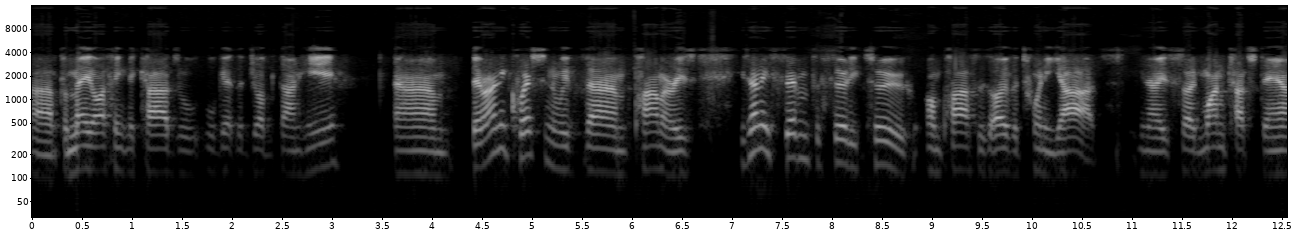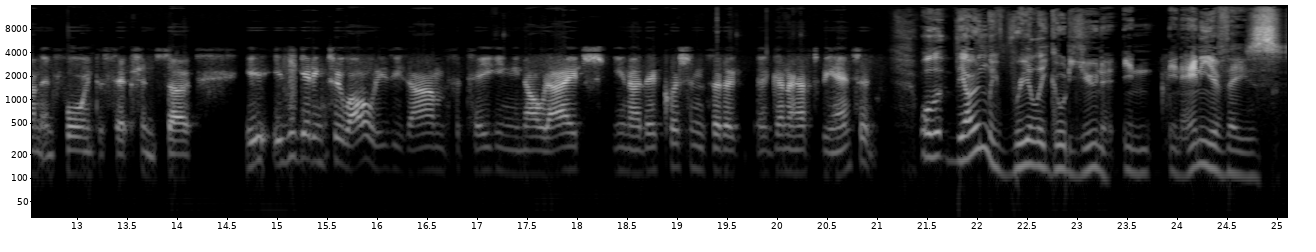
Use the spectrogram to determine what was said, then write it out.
uh, for me, I think the Cards will, will get the job done here. Um, their only question with um, Palmer is he's only seven for 32 on passes over 20 yards. You know, he's had one touchdown and four interceptions. So is he getting too old? Is his arm fatiguing in old age? You know, they're questions that are, are going to have to be answered. Well, the only really good unit in in any of these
